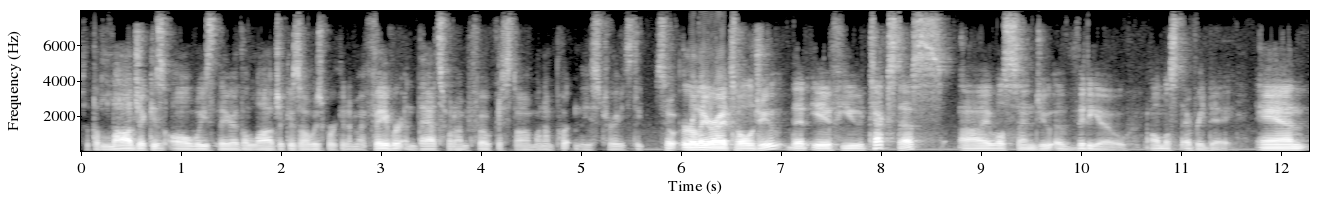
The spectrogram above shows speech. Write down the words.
So the logic is always there. The logic is always working in my favor, and that's what I'm focused on when I'm putting these trades together. So earlier I told you that if you text us, I will send you a video almost every day. And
